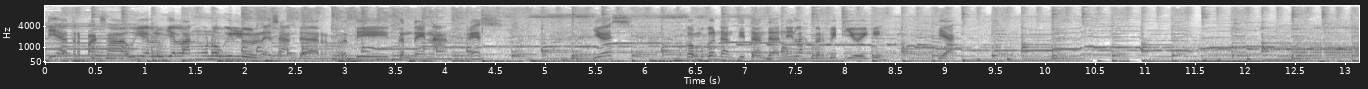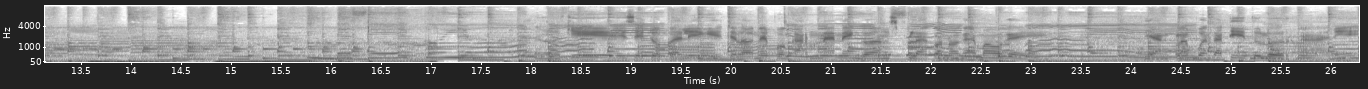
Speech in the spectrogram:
Jadi ya terpaksa uyel-uyelan ngono lur nek sandar. Berarti gentenan. Es. Yes muka-muka dan didandani lah bervideo ini ya sedo Bali iki delokne bongkar meneh nggon sebelah kono kae mau kae. Yang pelabuhan tadi itu lur. Nah, ini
